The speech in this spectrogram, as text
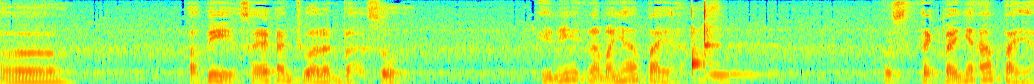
uh, tapi saya kan jualan bakso. Ini namanya apa ya? Terus tagline-nya apa ya?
